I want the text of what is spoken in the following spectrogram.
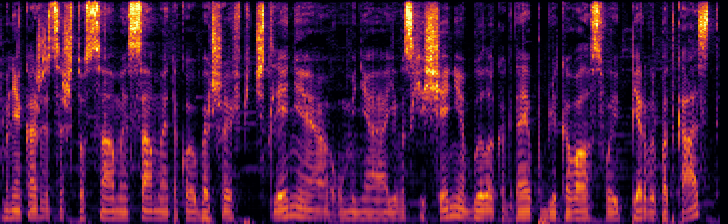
Мне кажется, что самое-самое такое большое впечатление у меня и восхищение было, когда я публиковал свой первый подкаст.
